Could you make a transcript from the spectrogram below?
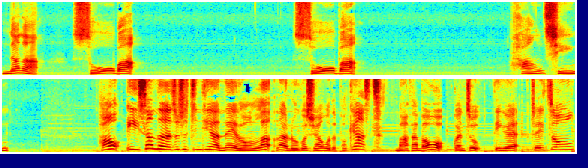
ナナ、相場、相場。行情好，以上的就是今天的内容了。那如果喜欢我的 podcast，麻烦帮我关注、订阅、追踪。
